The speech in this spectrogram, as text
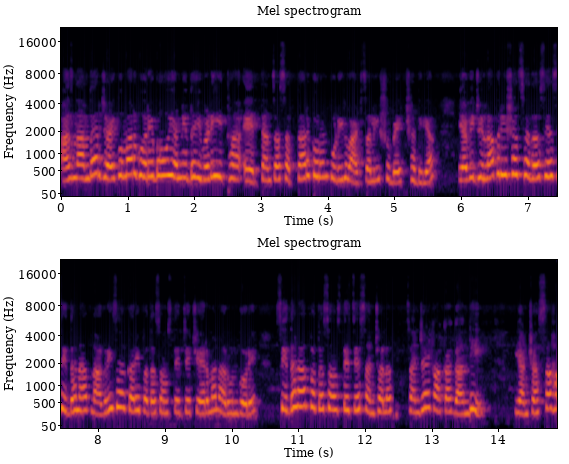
आज नामदार जयकुमार गोरेभाऊ यांनी दहिवडी इथं येत त्यांचा सत्कार करून पुढील वाटचाली शुभेच्छा दिल्या. यावेळी जिल्हा परिषद सदस्य सिद्धनाथ नागरी सहकारी पतसंस्थेचे चेअरमन अरुण गोरे सिद्धनाथ पतसंस्थेचे संचालक संजय काका गांधी यांच्यासह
